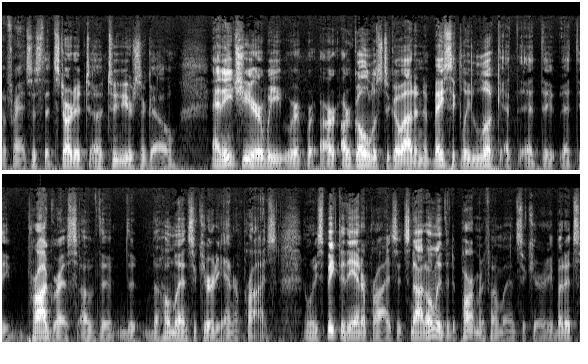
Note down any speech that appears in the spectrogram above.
uh, Francis, that started uh, two years ago. And each year, we our, our goal is to go out and basically look at, at the at the progress of the, the, the, Homeland Security enterprise. And when we speak to the enterprise, it's not only the Department of Homeland Security, but it's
